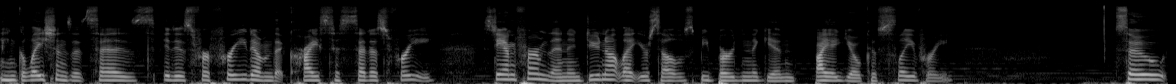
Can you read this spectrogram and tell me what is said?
In Galatians, it says, It is for freedom that Christ has set us free. Stand firm then, and do not let yourselves be burdened again by a yoke of slavery. So,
